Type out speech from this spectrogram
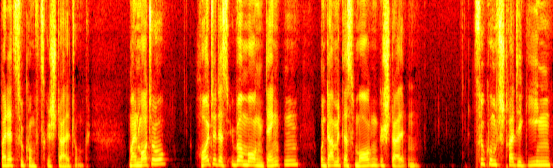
bei der Zukunftsgestaltung. Mein Motto: heute das Übermorgen denken und damit das Morgen gestalten. Zukunftsstrategien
